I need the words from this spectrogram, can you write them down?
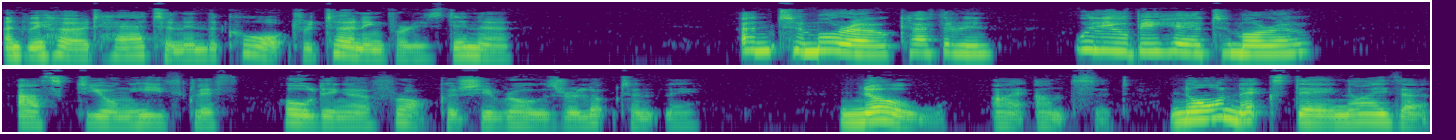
and we heard Hareton in the court, returning for his dinner. "And to morrow, Catherine? Will you be here to morrow?" asked young Heathcliff, holding her frock as she rose reluctantly. "No," I answered; "nor next day neither."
